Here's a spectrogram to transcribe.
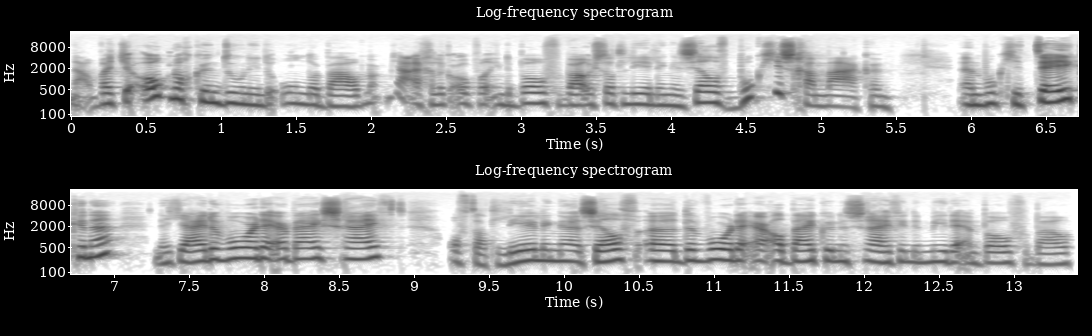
Nou, wat je ook nog kunt doen in de onderbouw, maar ja, eigenlijk ook wel in de bovenbouw, is dat leerlingen zelf boekjes gaan maken. Een boekje tekenen, dat jij de woorden erbij schrijft. Of dat leerlingen zelf uh, de woorden er al bij kunnen schrijven in de midden- en bovenbouw.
